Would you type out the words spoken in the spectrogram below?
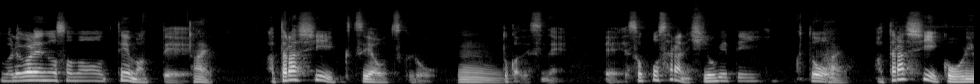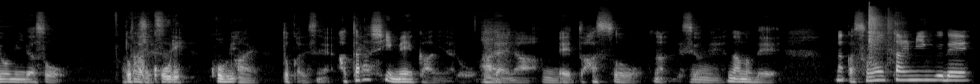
我々のそのテーマって、はい。新しい靴屋を作ろうんうとかですね、えーそこをさらに広げていくと、はい。新しい小売りを見出そうとかですね、新しい小売りはい。とかですね、新しいメーカーになろうみたいな、はいうんえっ、と、発想なんですよね。なので、なんかそのタイミングで、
